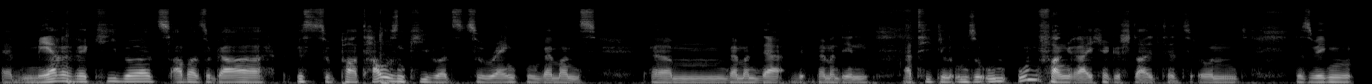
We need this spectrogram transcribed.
äh, mehrere Keywords, aber sogar bis zu ein paar tausend Keywords zu ranken, wenn man es ähm, wenn, man der, wenn man den Artikel umso un umfangreicher gestaltet. Und deswegen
